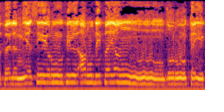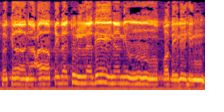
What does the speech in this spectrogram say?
أفلم يسيروا في الأرض فينظروا كيف كان عاقبة الذين من قبلهم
